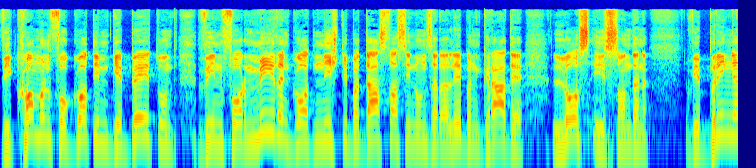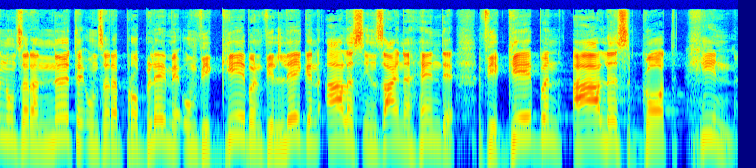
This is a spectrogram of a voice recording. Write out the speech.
Wir kommen vor Gott im Gebet und wir informieren Gott nicht über das, was in unserem Leben gerade los ist, sondern wir bringen unsere Nöte, unsere Probleme und wir geben, wir legen alles in seine Hände. Wir geben alles Gott hin.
